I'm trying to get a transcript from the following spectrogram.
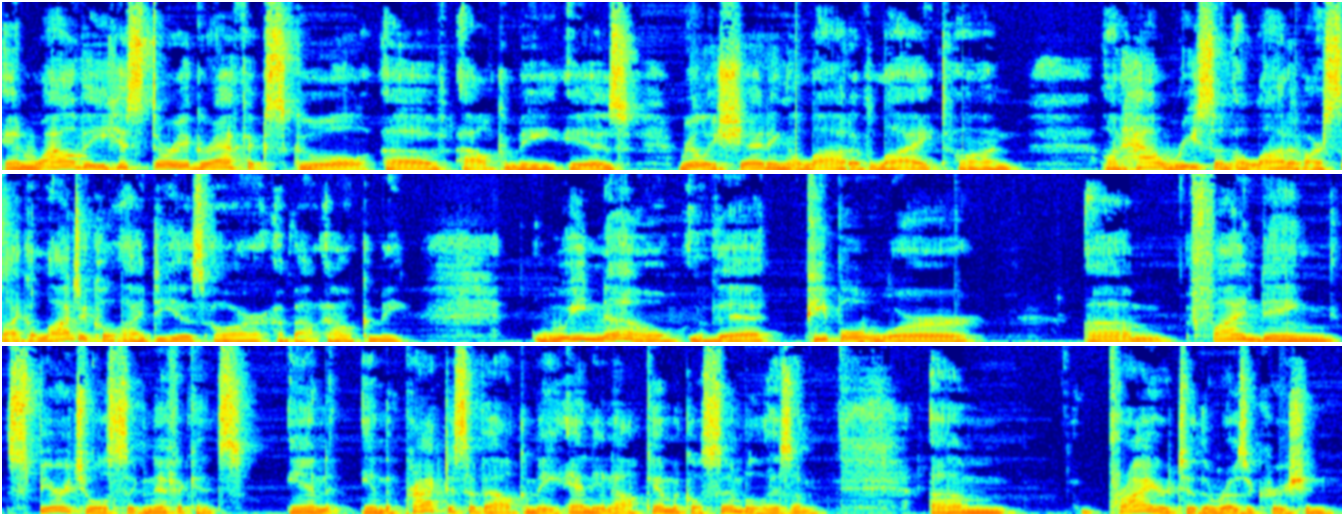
and while the historiographic school of alchemy is really shedding a lot of light on on how recent a lot of our psychological ideas are about alchemy, we know that people were um, finding spiritual significance in in the practice of alchemy and in alchemical symbolism um, prior to the Rosicrucian,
